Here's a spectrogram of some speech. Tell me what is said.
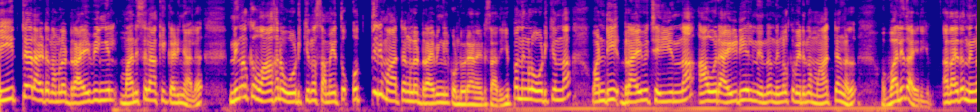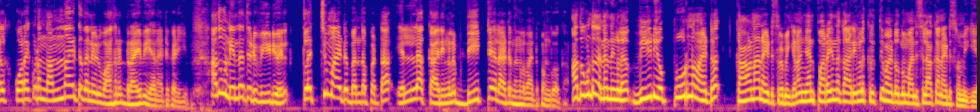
ഡീറ്റെയിൽ ആയിട്ട് നമ്മൾ ഡ്രൈവിങ്ങിൽ മനസ്സിലാക്കി കഴിഞ്ഞാൽ നിങ്ങൾക്ക് വാഹനം ഓടിക്കുന്ന സമയത്ത് ഒത്തിരി മാറ്റങ്ങൾ ഡ്രൈവിങ്ങിൽ കൊണ്ടുവരാനായിട്ട് സാധിക്കും. ഇപ്പം നിങ്ങൾ ഓടിക്കുന്ന വണ്ടി ഡ്രൈവ് ചെയ്യുന്ന ആ ഒരു ഐഡിയയിൽ നിന്ന് നിങ്ങൾക്ക് വരുന്ന മാറ്റങ്ങൾ വലുതായിരിക്കും. അതായത് നിങ്ങൾക്ക് കുറെ കൂടെ നന്നായിട്ട് തന്നെ ഒരു വാഹനം ഡ്രൈവ് ചെയ്യാനായിട്ട് കഴിയും. അതുകൊണ്ട് ഇന്നത്തെ ഒരു വീഡിയോയിൽ ക്ലച്ചുമായിട്ട് ബന്ധപ്പെട്ട എല്ലാ കാര്യങ്ങളും ഡീറ്റെയിൽ ആയിട്ട് നിങ്ങളുമായിട്ട് പങ്കുവെക്കാം. അതുകൊണ്ട് തന്നെ നിങ്ങൾ വീഡിയോ പൂർണമായിട്ട് കാണാനായിട്ട് ശ്രമിക്കണം. ഞാൻ പറയുന്ന കാര്യങ്ങൾ കൃത്യമായിട്ടൊന്ന് മനസ്സിലാക്കാനായിട്ട് ശ്രമിക്കുക.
